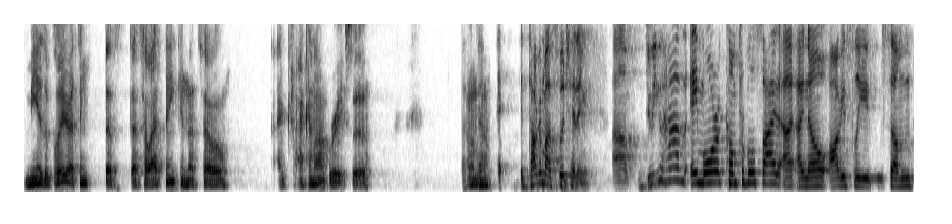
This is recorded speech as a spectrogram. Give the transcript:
me as a player, I think that's that's how I think, and that's how I, I kind of operate. So I don't know. And- And talking about switch hitting, um, do you have a more comfortable side? I, I know obviously some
